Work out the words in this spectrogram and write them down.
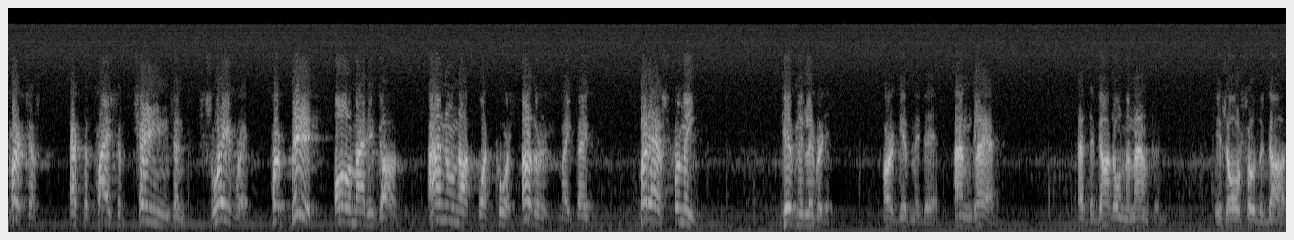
purchased at the price of chains and slavery? Forbid it, Almighty God. I know not what course others may take, but as for me, give me liberty or give me death. I'm glad that the God on the mountain is also the God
